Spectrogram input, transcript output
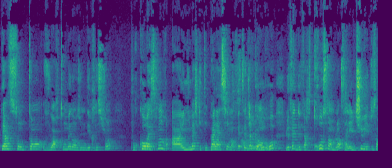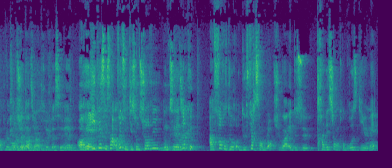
perdre son temps, voire tomber dans une dépression pour correspondre à une image qui n'était pas la sienne en fait. C'est-à-dire qu'en gros, le fait de faire trop semblant, ça allait le tuer tout simplement. tu t'as vois. dit un truc, là, c'est réel. En réalité, c'est ça. En fait, c'est une question de survie. Donc, c'est-à-dire que à force de, de faire semblant, tu vois, et de se travestir entre grosses guillemets,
